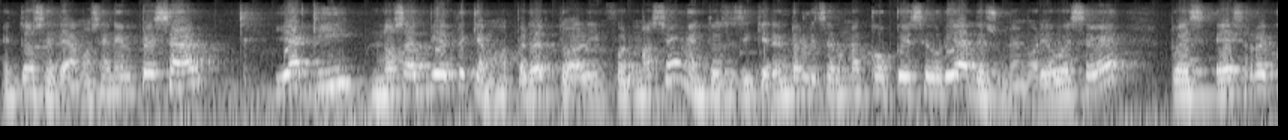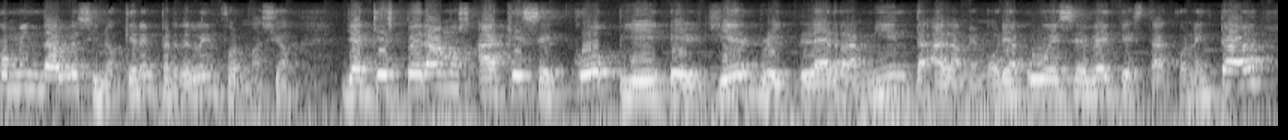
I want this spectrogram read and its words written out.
Entonces le damos en empezar y aquí nos advierte que vamos a perder toda la información. Entonces si quieren realizar una copia de seguridad de su memoria USB, pues es recomendable si no quieren perder la información. Ya que esperamos a que se copie el jailbreak, la herramienta a la memoria USB que está conectada.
